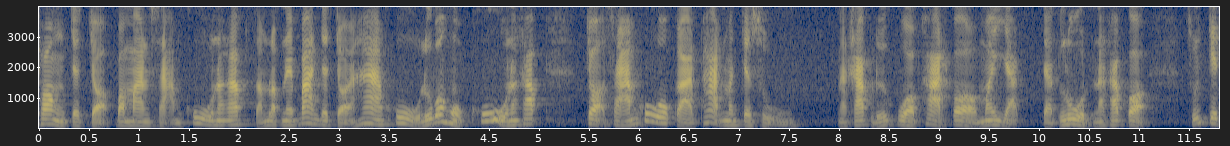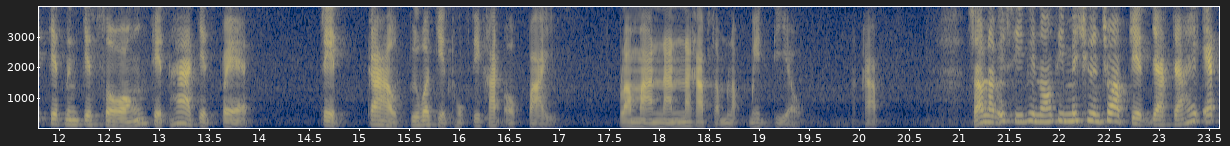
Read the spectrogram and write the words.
ช่องจะเจาะประมาณ 3 คู่นะครับสำหรับในบ้านจะเจาะ 5 คู่หรือว่า 6 คู่นะครับ เจาะ 3 คู่โอกาสพลาดมันจะสูงนะครับ หรือกลัวพลาดก็ไม่อยากจะรูดนะครับ ก็ 0 7 7 1 7 2 7 5 7 8 7 9 หรือว่า 7 6 ที่คัดออกไป ประมาณนั้นนะครับสำหรับเม็ดเดียว สำหรับ FC พี่น้องที่ไม่ชื่นชอบ7อยากจะให้แอด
